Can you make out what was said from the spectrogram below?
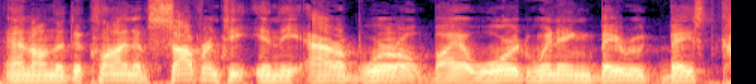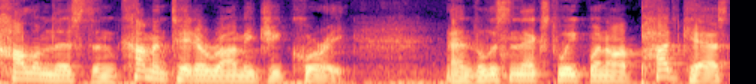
and on the decline of sovereignty in the Arab world by award winning Beirut based columnist and commentator Rami G. Khouri. And listen next week when our podcast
